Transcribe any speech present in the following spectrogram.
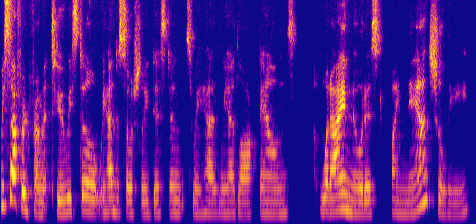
we suffered from it too. We still we had to socially distance. We had we had lockdowns. What I noticed financially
